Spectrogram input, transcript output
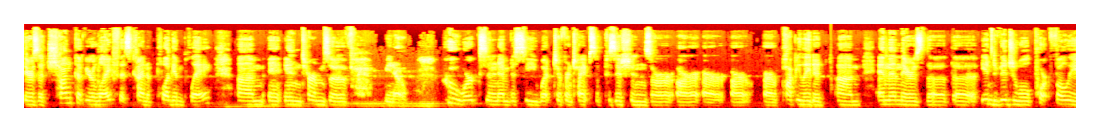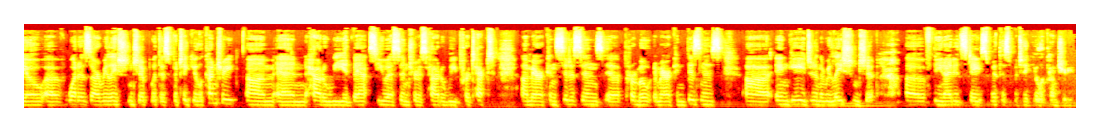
there's a chunk of your life that's kind of plug and play um, in, in, terms of you know who works in an embassy, what different types of positions are are are are, are populated, um, and then there's the the individual portfolio of what is our relationship with this particular country, um, and how do we advance U.S. interests, how do we protect American citizens, uh, promote American business, uh, engage in the relationship of the United States with this particular country.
